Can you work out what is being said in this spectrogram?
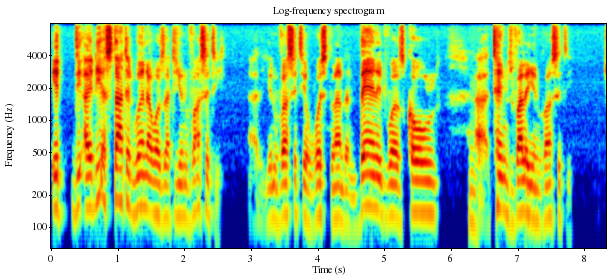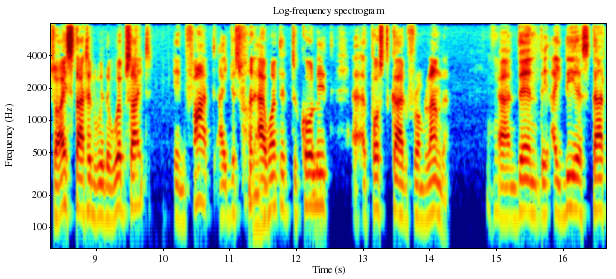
it. The idea started when I was at university, the University of West London. Then it was called mm. uh, Thames Valley University. So I started with a website. In fact, I just want, mm. I hmm. wanted to call it a postcard from London, mm-hmm. and then the idea start,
